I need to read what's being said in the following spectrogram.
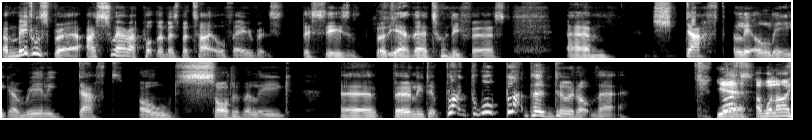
and Middlesbrough. I swear I put them as my title favourites this season, but yeah, they're twenty first. Um, daft little league, a really daft old sod of a league. Uh, Burnley do Black what Blackburn doing up there? Yeah. What? Uh, Well, I,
